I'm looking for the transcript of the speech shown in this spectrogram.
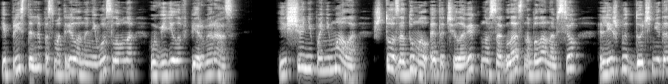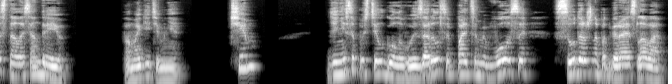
и пристально посмотрела на него, словно увидела в первый раз. Еще не понимала, что задумал этот человек, но согласна была на все, лишь бы дочь не досталась Андрею. «Помогите мне». «Чем?» Денис опустил голову и зарылся пальцами в волосы, судорожно подбирая слова.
